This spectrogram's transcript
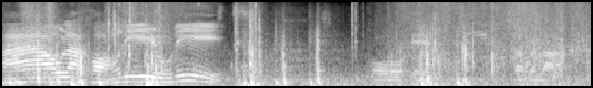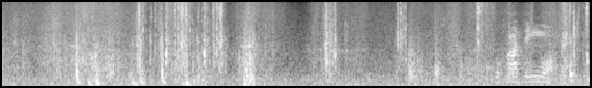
เอาล่ะ ของดีอยู่นี่ โอเคได้เวลาลูกค้าทิ้งหมวกเลย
